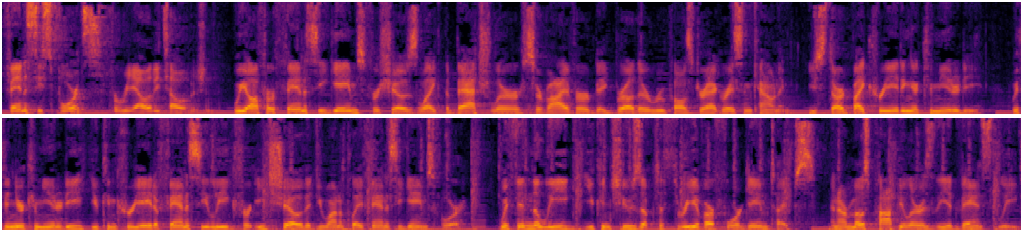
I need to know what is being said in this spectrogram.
fantasy sports for reality television. We offer fantasy games for shows like The Bachelor, Survivor, Big Brother, RuPaul's Drag Race, and counting. You start by creating a community. Within your community, you can create a fantasy league for each show that you want to play fantasy games for. Within the league, you can choose up to three of our four game types, and our most popular is the Advanced League.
